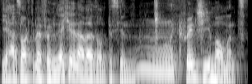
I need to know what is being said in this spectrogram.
ja, sorgt immer für ein Lächeln, aber so ein bisschen mm, cringy Moments.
